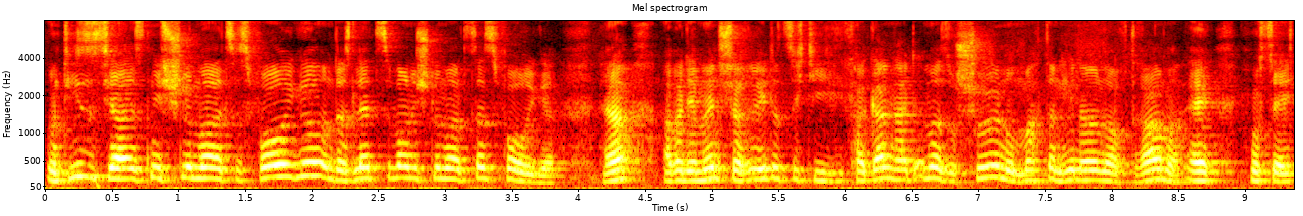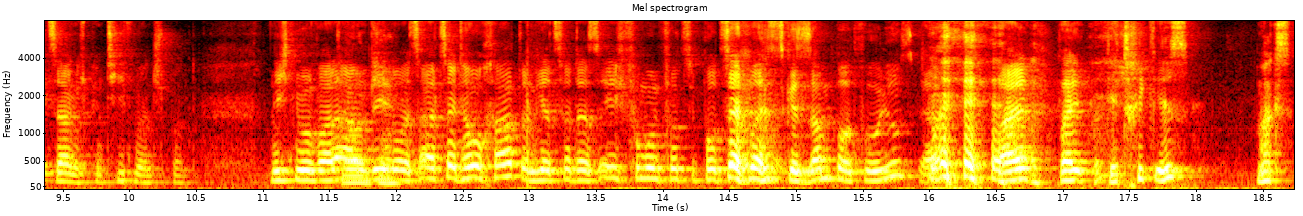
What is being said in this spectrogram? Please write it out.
Und dieses Jahr ist nicht schlimmer als das vorige und das letzte war nicht schlimmer als das vorige. Ja, aber der Mensch, der redet sich die Vergangenheit immer so schön und macht dann hintereinander auf Drama. Ey, ich muss dir echt sagen, ich bin tiefenentspannt. Nicht nur, weil AMD okay. neues Allzeithoch hat und jetzt wird das ich 45% meines Gesamtportfolios. Ja, weil, weil der Trick ist, Max,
